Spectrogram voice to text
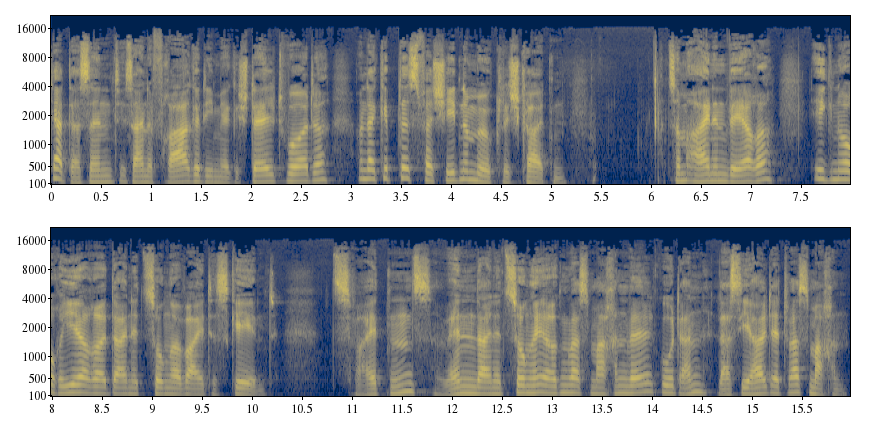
Ja, das sind, ist eine Frage, die mir gestellt wurde, und da gibt es verschiedene Möglichkeiten. Zum einen wäre, ignoriere deine Zunge weitestgehend. Zweitens, wenn deine Zunge irgendwas machen will, gut, dann lass sie halt etwas machen.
